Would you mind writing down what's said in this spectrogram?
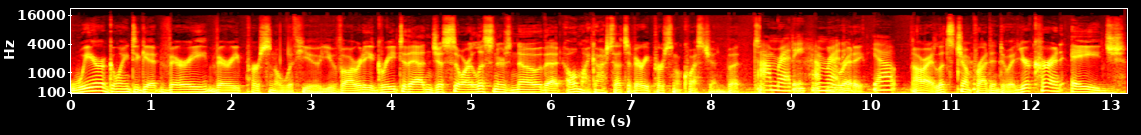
We're going to get very, very personal with you. You've already agreed to that. And just so our listeners know that, oh my gosh, that's a very personal question. But uh, I'm ready. I'm ready. You're ready. Yep. All right, let's jump right into it. Your current age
